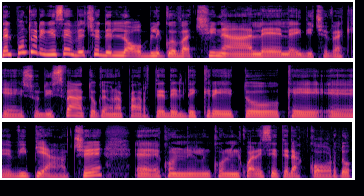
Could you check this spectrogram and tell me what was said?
Dal punto di vista invece dell'obbligo vaccinale, lei diceva che è soddisfatto, che è una parte del decreto che eh, vi piace, eh, con, il, con, il, quale siete d'accordo.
